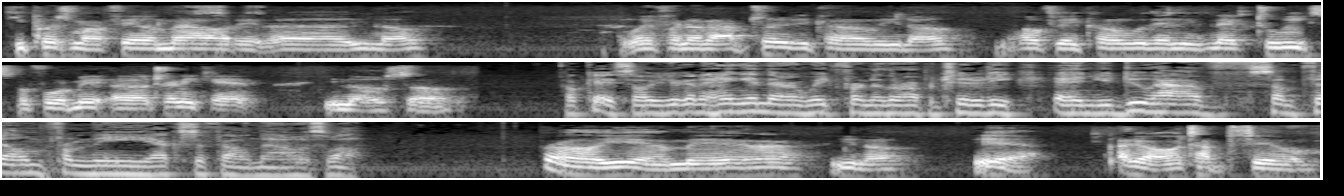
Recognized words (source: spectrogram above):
keep pushing my film out, and uh, you know, wait for another opportunity to come. You know, hopefully it come within these next two weeks before uh, training camp. You know, so Okay, so you're going to hang in there and wait for another opportunity, and you do have some film from the XFL now as well. Oh yeah, man. I, you know, yeah. I got all type of film.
